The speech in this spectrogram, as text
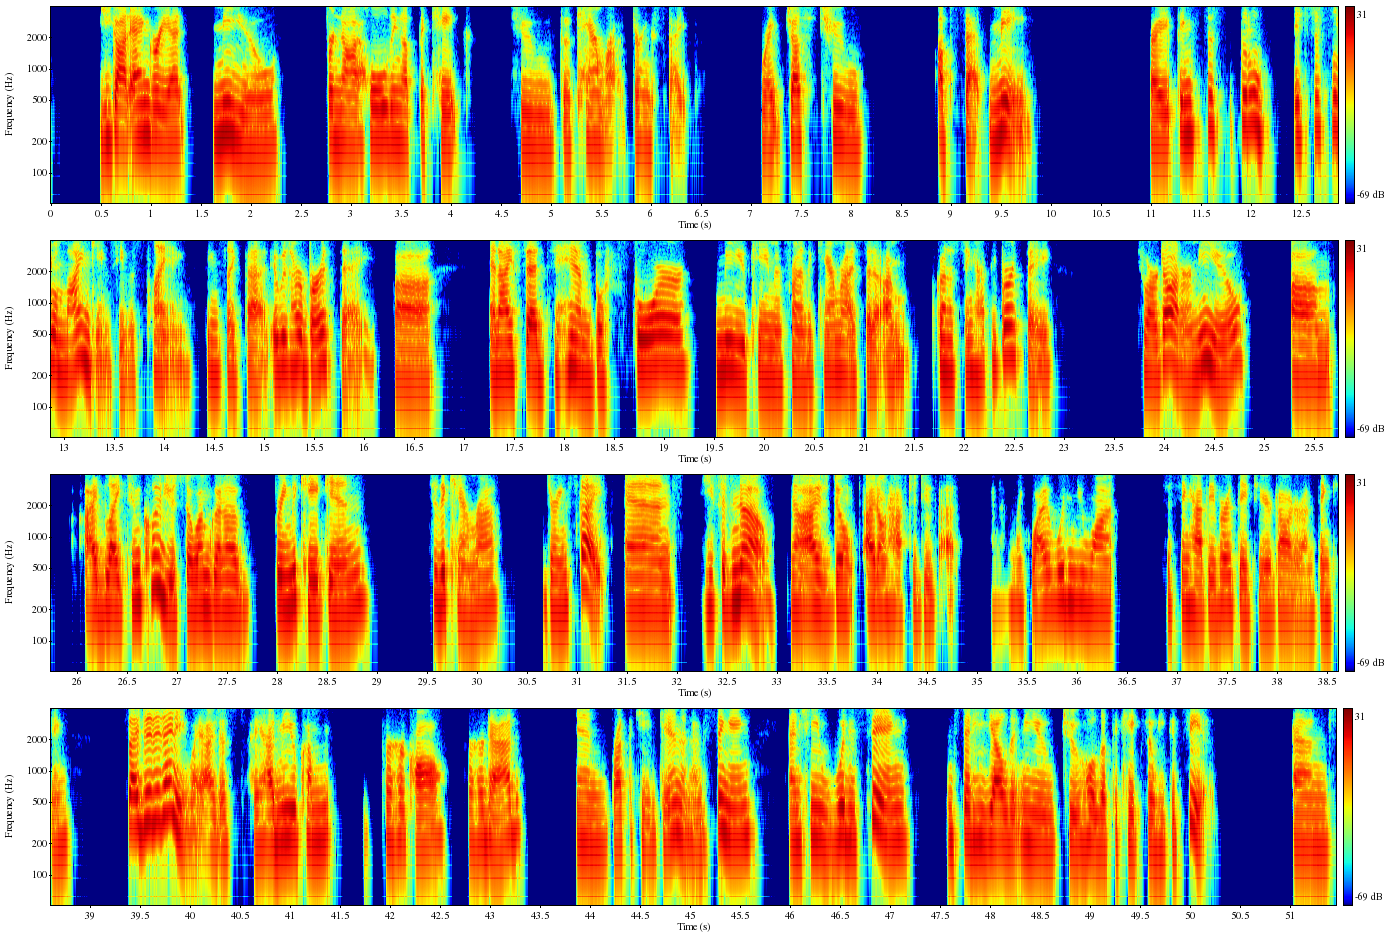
he got angry at Miyu for not holding up the cake to the camera during Skype, right? Just to upset me, right? Things just little, it's just little mind games he was playing, things like that. It was her birthday. Uh, and I said to him before Miyu came in front of the camera, I said, I'm going to sing happy birthday to our daughter, Miyu. Um, I'd like to include you. So I'm going to bring the cake in to the camera during Skype. And he said, no, no, I don't, I don't have to do that. And I'm like, why wouldn't you want to sing happy birthday to your daughter? I'm thinking. So I did it anyway. I just, I had Miyu come for her call for her dad and brought the cake in and I was singing and he wouldn't sing. Instead, he yelled at Miyu to hold up the cake so he could see it. And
